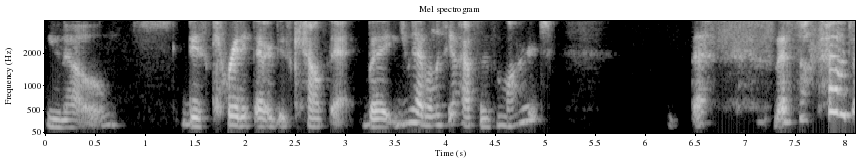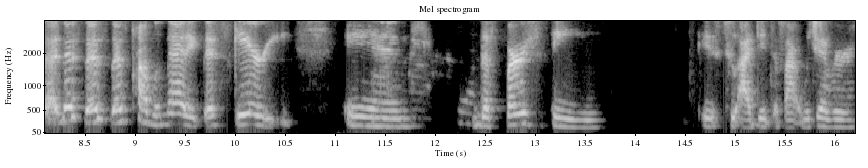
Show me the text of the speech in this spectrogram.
you know, discredit that or discount that. But you haven't left your house since March that's that's so sabotage. That's that's that's problematic. That's scary. And the first thing is to identify whichever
